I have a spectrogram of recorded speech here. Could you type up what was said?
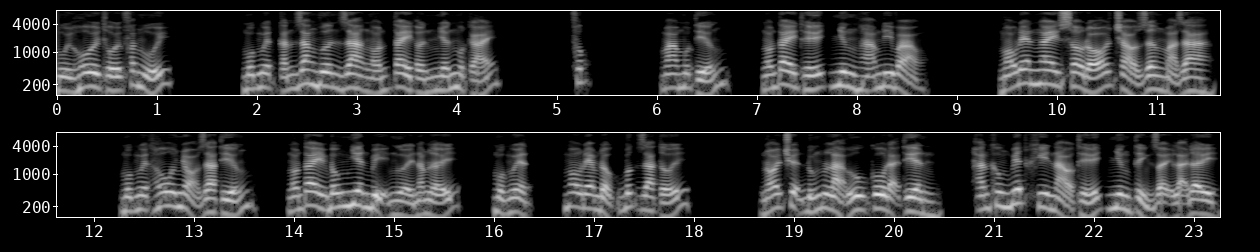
mùi hôi thối phát mũi. Một nguyệt cắn răng vươn ra ngón tay ấn nhấn một cái. Phúc! Ma một tiếng, ngón tay thế nhưng hãm đi vào. Máu đen ngay sau đó trào dâng mà ra. Một nguyệt hô nhỏ ra tiếng, ngón tay bỗng nhiên bị người nắm lấy, một nguyệt, mau đem độc bức ra tới. Nói chuyện đúng là ưu cô đại tiên, hắn không biết khi nào thế nhưng tỉnh dậy lại đây.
